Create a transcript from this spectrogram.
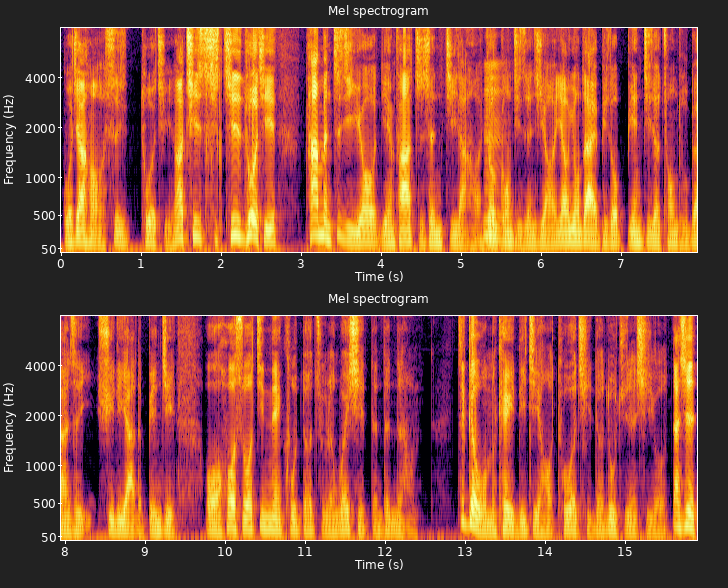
国家哈是土耳其，那其实其实土耳其。他们自己也有研发直升机啦，哈，就攻击直升机啊，要用在比如说边境的冲突，不管是叙利亚的边境，哦，或说境内库德族人威胁等等等哈，这个我们可以理解哈，土耳其的陆军的需求。但是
